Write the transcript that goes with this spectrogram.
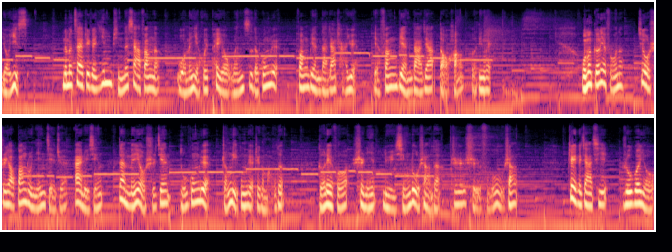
有意思。那么，在这个音频的下方呢，我们也会配有文字的攻略，方便大家查阅，也方便大家导航和定位。我们格列佛呢，就是要帮助您解决爱旅行但没有时间读攻略、整理攻略这个矛盾。格列佛是您旅行路上的知识服务商。这个假期。如果有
